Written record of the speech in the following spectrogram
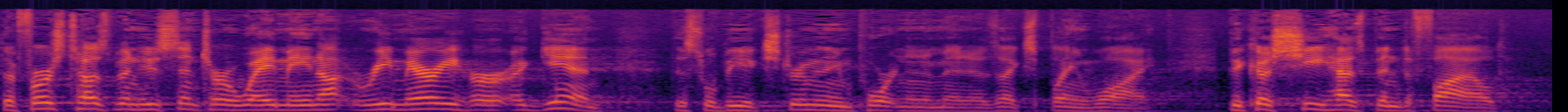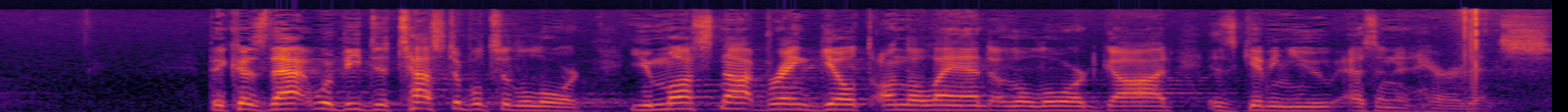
The first husband who sent her away may not remarry her again. This will be extremely important in a minute as I explain why. Because she has been defiled because that would be detestable to the Lord. You must not bring guilt on the land of the Lord God is giving you as an inheritance.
